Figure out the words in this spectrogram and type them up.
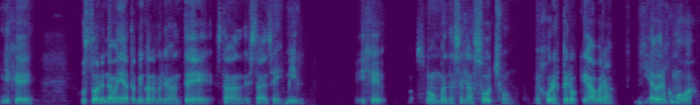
Y dije, justo ahora en la mañana también cuando me levanté, estaba, estaba en 6000. Y dije, son, van a ser las 8. Mejor espero que abra y a ver cómo va.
